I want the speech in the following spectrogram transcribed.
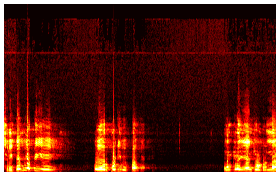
சில டைமில் அப்படி கொஞ்சம் ஒரு பொடி வைப்பாங்க. உங்களுக்குலாம் ஏன் சொல்கிறேன்னா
